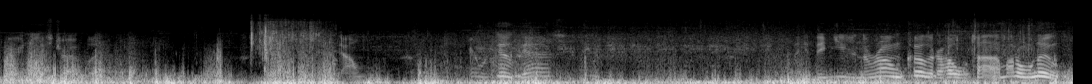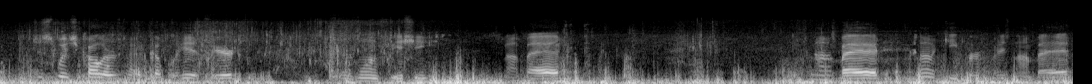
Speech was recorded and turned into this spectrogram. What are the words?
Very nice trout, bud. Down. There we go, guys. May have been using the wrong color the whole time. I don't know. Just switched colors. Had a couple of hits here. There's one fishy. Not bad. Not bad. Not a keeper, but it's not bad.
